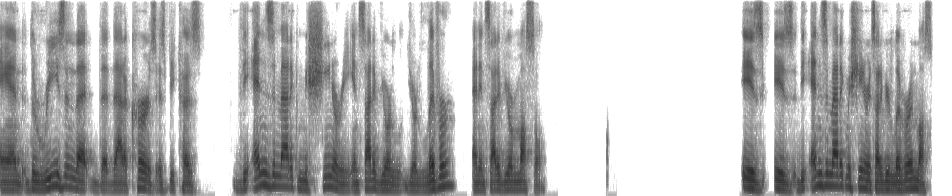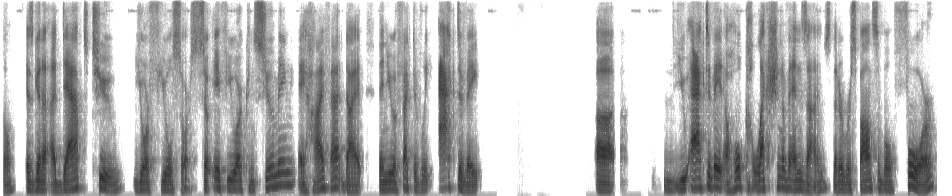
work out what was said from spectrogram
And the reason that that, that occurs is because the enzymatic machinery inside of your, your liver and inside of your muscle is is the enzymatic machinery inside of your liver and muscle is going to adapt to your fuel source. So if you are consuming a high fat diet, then you effectively activate uh, you activate a whole collection of enzymes that are responsible for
